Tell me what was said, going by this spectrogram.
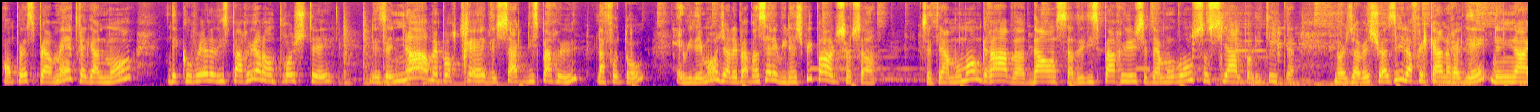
On peut se permettre également de couvrir les disparus en en projeter des énormes portraits de chaque disparu, la photo. Évidemment, je n'allais pas passer les Village People sur ça. C'était un moment grave, dense, des disparus, c'était un moment social, politique. Donc j'avais choisi l'African Reggae de Nina.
